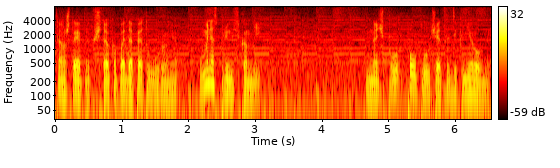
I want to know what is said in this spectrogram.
Потому что я предпочитаю копать до пятого уровня. У меня с камней. Иначе пол, пол получается дико неровный.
